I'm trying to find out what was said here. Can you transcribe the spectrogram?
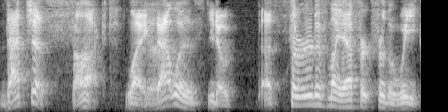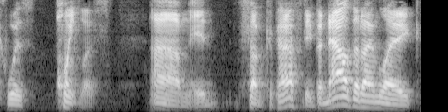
that just sucked. Like yeah. that was you know a third of my effort for the week was pointless um, in some capacity. But now that I'm like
